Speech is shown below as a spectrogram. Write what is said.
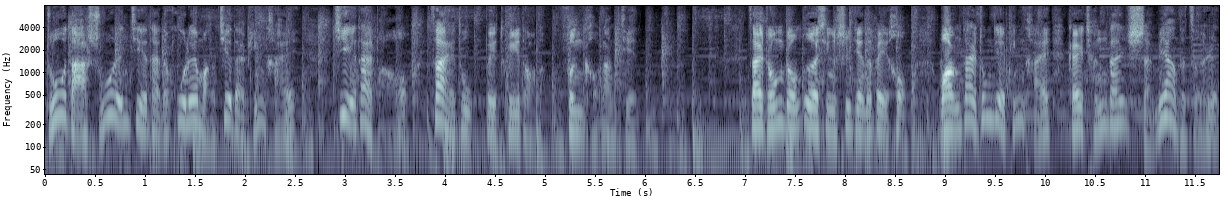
主打熟人借贷的互联网借贷平台借贷宝再度被推到了风口浪尖。在种种恶性事件的背后，网贷中介平台该承担什么样的责任？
